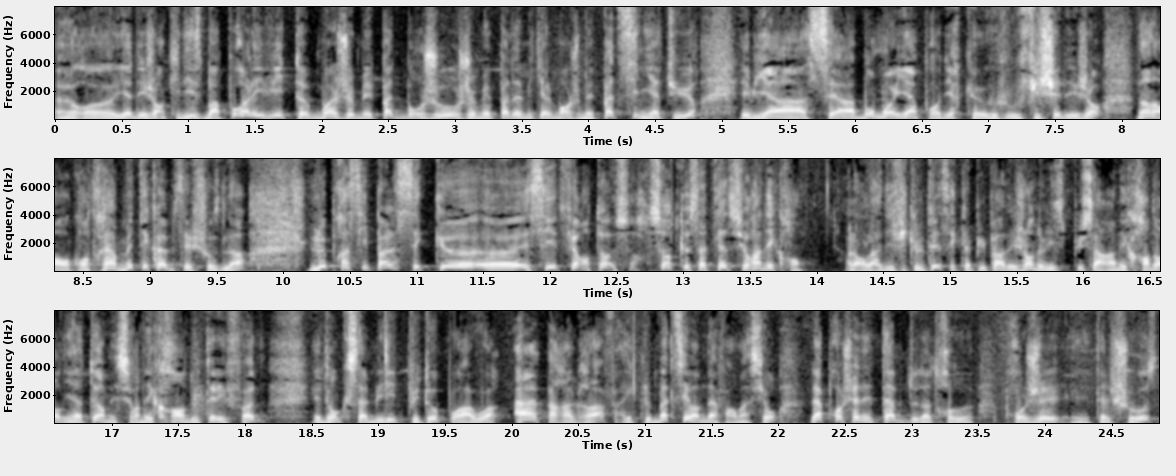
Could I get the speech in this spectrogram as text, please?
Alors, euh, il y a des gens qui disent, bah, pour aller vite, moi, je mets pas de bonjour, je mets pas d'amicalement, je mets pas de signature. Eh bien, c'est un bon moyen pour dire que vous fichez des gens. Non, non, au contraire, mettez quand même ces choses-là. Le principal, c'est que essayez de faire en sorte que ça tienne sur un écran. Alors la difficulté, c'est que la plupart des gens ne lisent plus sur un écran d'ordinateur, mais sur un écran de téléphone. Et donc ça milite plutôt pour avoir un paragraphe avec le maximum d'informations. La prochaine étape de notre projet est telle chose.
